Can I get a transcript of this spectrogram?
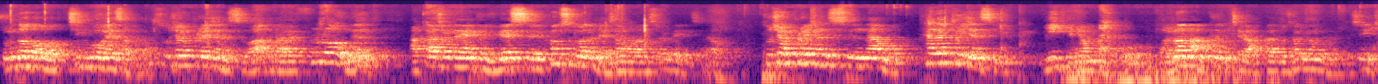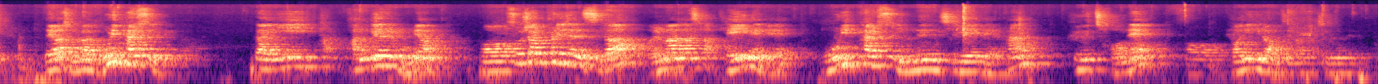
좀 더 더 진보해서 소셜 프레젠스와 그다음에 플로우는 아까 전에 그 US 컨슈머를 대상으로 한 설베이에서요. 소셜 프레젠스나 뭐 텔레 프레젠스 이, 이 개념 말고 얼마만큼 제가 아까도 설명드렸듯이 내가 정말 몰입할 수 있는가. 그러니까 이 다- 관계를 보면 어, 소셜 프레젠스가 얼마나 사- 개인에게 몰입할 수 있는지에 대한 그 전에 어, 변인이라고 생각하시면 됩니다.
